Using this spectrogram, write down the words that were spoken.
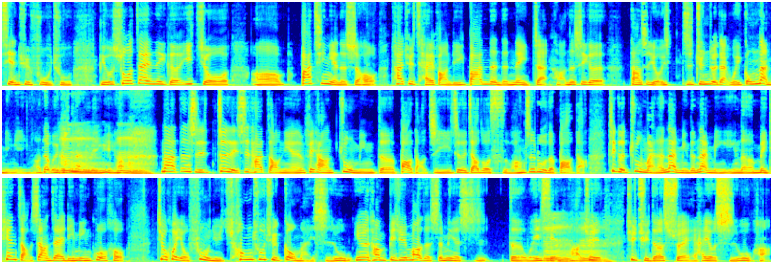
先去付出，比如说在那个一九呃八七年的时候，他去采访黎巴嫩的内战，哈，那是一个当时有一支军队在围攻难民营啊，在围攻难民营啊。那当时这也是他早年非常著名的报道之一，这个叫做《死亡之路》的报道。这个住满了难民的难民营呢，每天早上在黎明过后，就会有妇女冲出去购买食物，因为他们必须冒着生命的时的危险哈，去去取得水还有食物哈。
